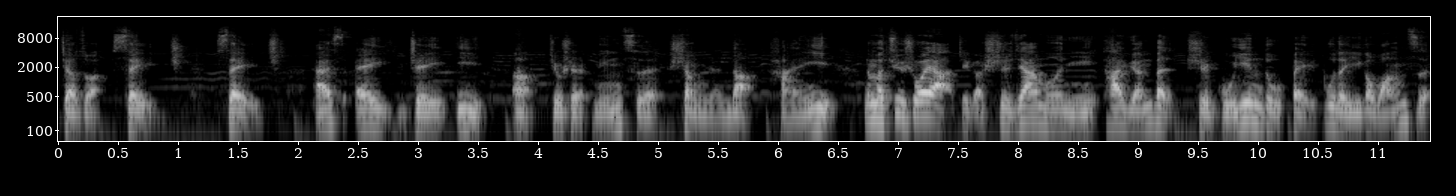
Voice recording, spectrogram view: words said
叫做 sage，sage，s a j e 啊，就是名词圣人的含义。那么据说呀，这个释迦摩尼他原本是古印度北部的一个王子，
